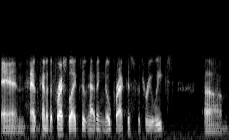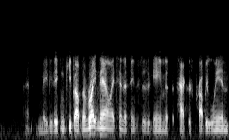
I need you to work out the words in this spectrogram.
and has kind of the fresh legs of having no practice for three weeks, um, maybe they can keep up. And right now, I tend to think this is a game that the Packers probably win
